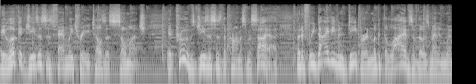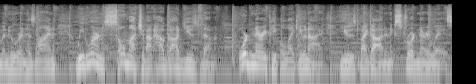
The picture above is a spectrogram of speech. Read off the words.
A look at Jesus' family tree tells us so much. It proves Jesus is the promised Messiah, but if we dive even deeper and look at the lives of those men and women who were in his line, we learn so much about how God used them. Ordinary people like you and I, used by God in extraordinary ways.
